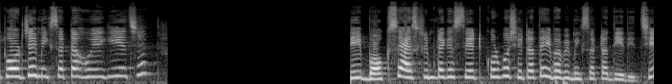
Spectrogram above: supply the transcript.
পর্যায়ে মিক্সারটা হয়ে গিয়েছে। এই বক্সে আইসক্রিমটাকে সেট করব, সেটাতে এইভাবে মিক্সারটা দিয়ে দিচ্ছি।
